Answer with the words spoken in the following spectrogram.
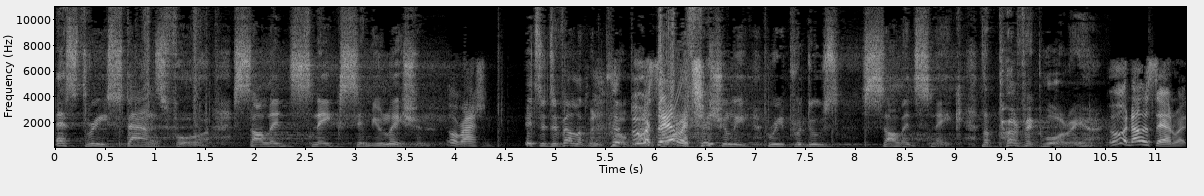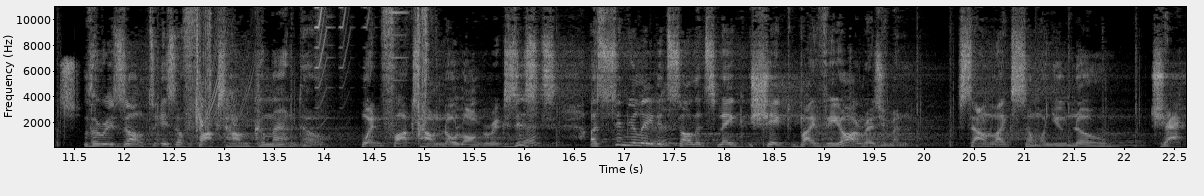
S3 stands for Solid Snake Simulation. Oh, ration. It's a development program Ooh, a sandwich. to officially reproduce Solid Snake, the perfect warrior. Ooh, another sandwich. The result is a Foxhound Commando. When Foxhound no longer exists, a simulated Solid Snake shaped by VR regimen. Sound like someone you know, Jack?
